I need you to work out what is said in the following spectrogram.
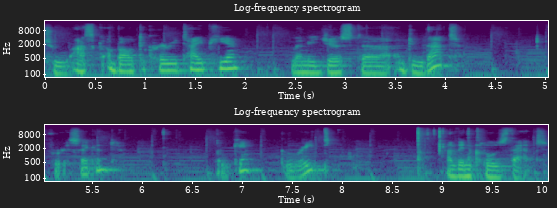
to ask about the query type here. Let me just uh, do that for a second. Okay great. And then close that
